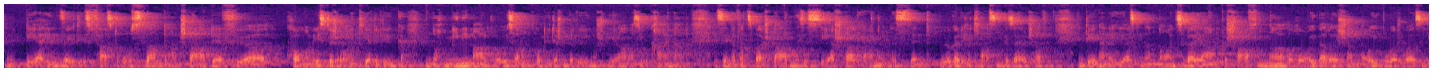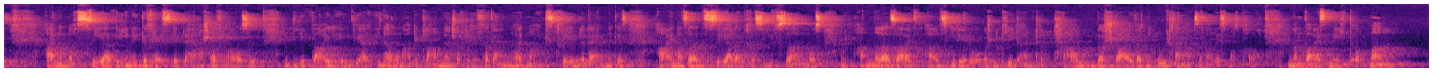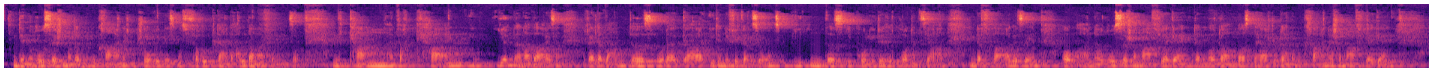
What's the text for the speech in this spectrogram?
In der Hinsicht ist fast Russland ein Staat, der für kommunistisch orientierte Linke noch minimal größeren politischen Bewegungsspielraum als die Ukraine hat. Es sind einfach zwei Staaten, die sich sehr stark ähneln. Es sind bürgerliche Klassengesellschaften, in denen eine erst in den 90er Jahren geschaffene räuberische Neubourgeoisie eine noch sehr wenig gefestigte Herrschaft ausübt, die, weil eben die Erinnerung an die planwirtschaftliche Vergangenheit noch extrem lebendig ist, einerseits sehr repressiv sein muss und andererseits als ideologischen Kit einen total übersteigerten Ultranationalismus braucht. Man weiß nicht, ob man den russischen oder den ukrainischen Chauvinismus verrückter und alberner finden soll. Und ich kann einfach kein in irgendeiner Weise relevantes oder gar identifikationsbietendes politisches Potenzial in der Frage sehen, ob eine russische Mafia-Gang den Donbass beherrscht oder eine ukrainische Mafia-Gang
